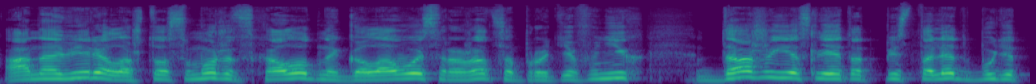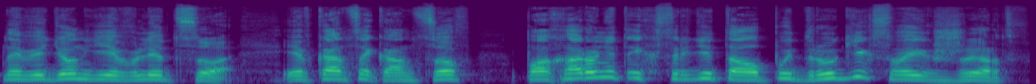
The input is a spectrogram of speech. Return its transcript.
Она верила, что сможет с холодной головой сражаться против них, даже если этот пистолет будет наведен ей в лицо, и в конце концов похоронит их среди толпы других своих жертв.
